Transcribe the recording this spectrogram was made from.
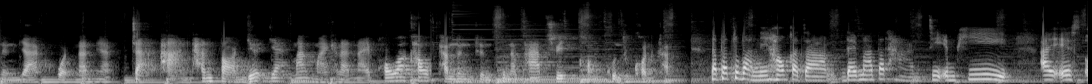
หนึ่งยาขวดนั้นเนี่ยจะผ่านขั้นตอนเยอะแยะมากมายขนาดไหน เพราะว่าเขาคำนึงถึงคุณภาพชีวิตของคุณทุกคนครับ ณปัจจุบันนี้เขาก็จะได้มาตรฐาน GMP ISO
